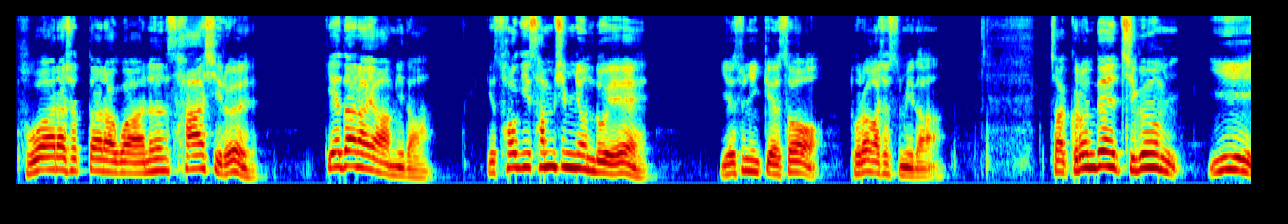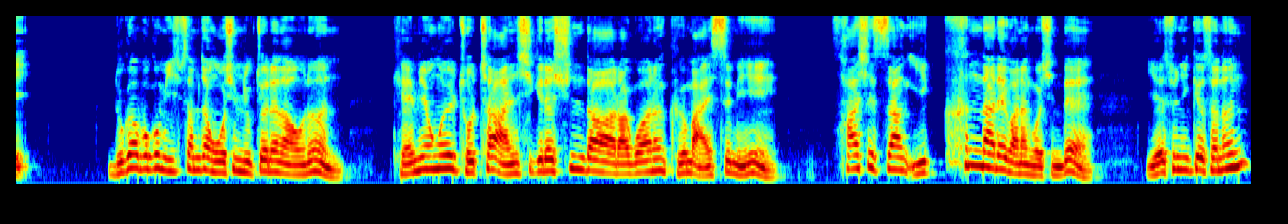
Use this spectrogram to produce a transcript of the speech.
부활하셨다라고 하는 사실을 깨달아야 합니다. 서기 30년도에 예수님께서 돌아가셨습니다. 자, 그런데 지금 이 누가복음 23장 56절에 나오는 계명을 조차 안식일에 쉰다라고 하는 그 말씀이 사실상 이 큰 날에 관한 것인데 예수님께서는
